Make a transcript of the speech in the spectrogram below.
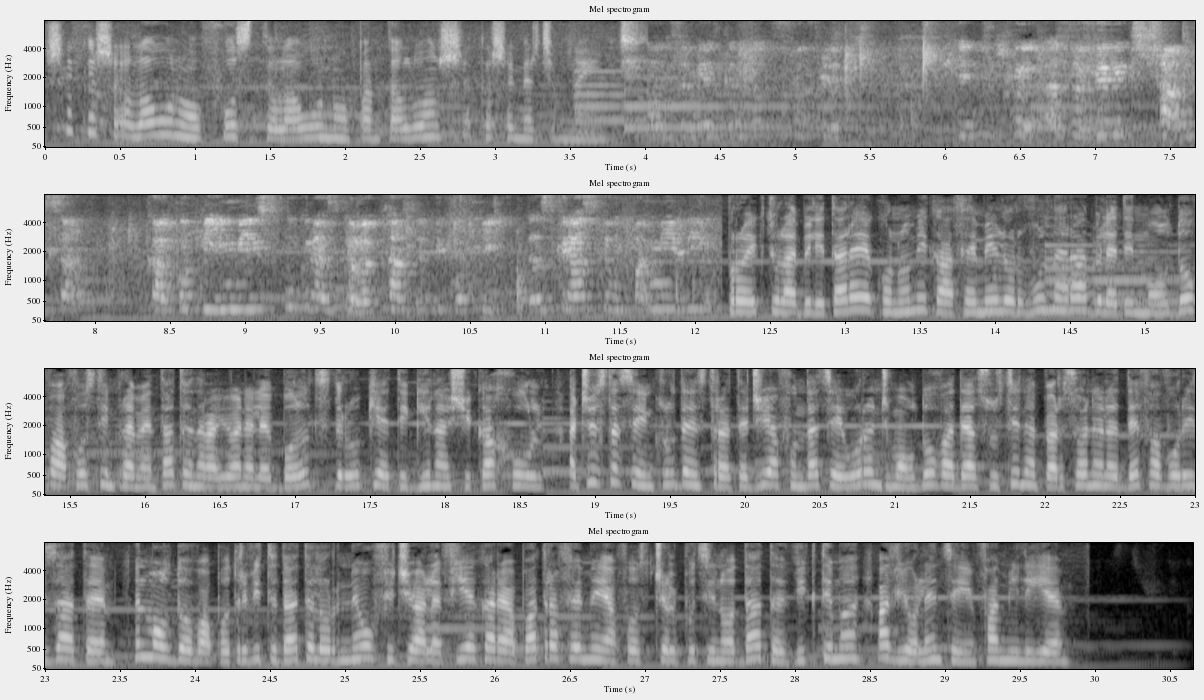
Și că și la unul fustă, la unul pantalon și că și mergem înainte. Mulțumesc în tot sufletul pentru că ați oferit șansa ca copiii mei să nu crească la casă de copii, dar să crească în familie. Proiectul Abilitarea economică a femeilor vulnerabile din Moldova a fost implementat în raioanele Bălți, Druchia, Tighina și Cahul. Acesta se include în strategia Fundației Orange Moldova de a susține persoanele defavorizate. În Moldova, potrivit datelor neoficiale, fiecare a patra femeie a fost cel puțin o dată victimă a violenței în familie.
